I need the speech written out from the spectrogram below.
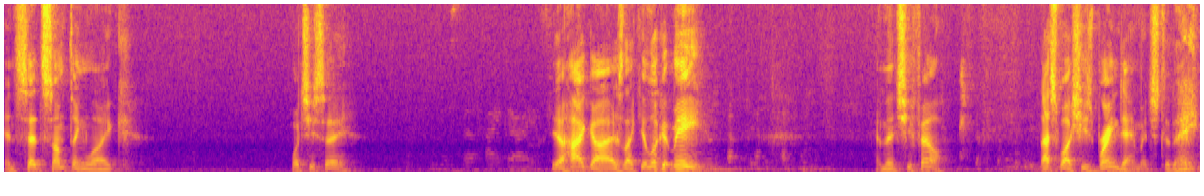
and said something like, What'd she say? Yeah, hi guys. Like, you look at me. And then she fell. That's why she's brain damaged today.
